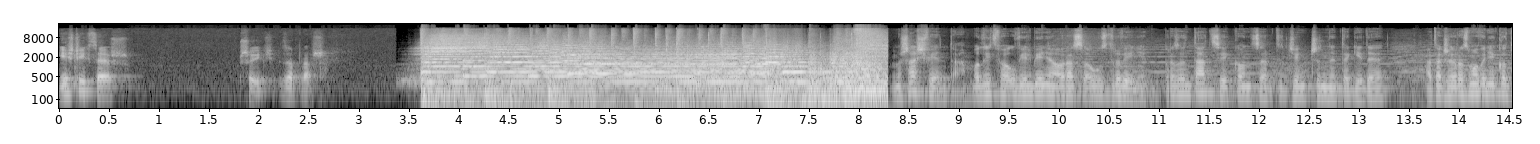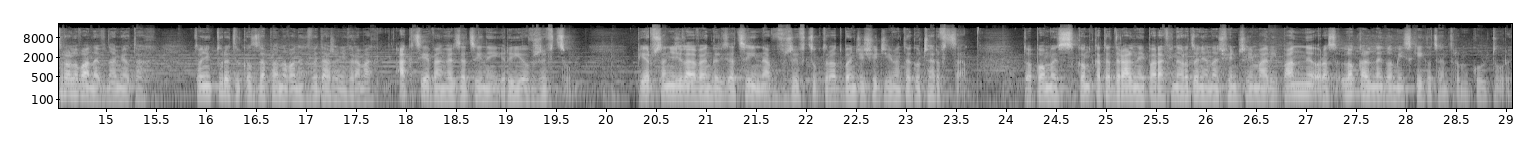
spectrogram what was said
Jeśli chcesz, przyjdź, zapraszam. Msza święta, modlitwa uwielbienia oraz o uzdrowienie, prezentacje, koncert, dziękczynny TGD, a także rozmowy niekontrolowane w namiotach to niektóre tylko z zaplanowanych wydarzeń w ramach akcji ewangelizacyjnej Rio w Żywcu. Pierwsza niedziela ewangelizacyjna w Żywcu, która odbędzie się 9 czerwca. To pomysł konkatedralnej parafii Narodzenia Najświętszej Marii Panny oraz lokalnego Miejskiego Centrum Kultury.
